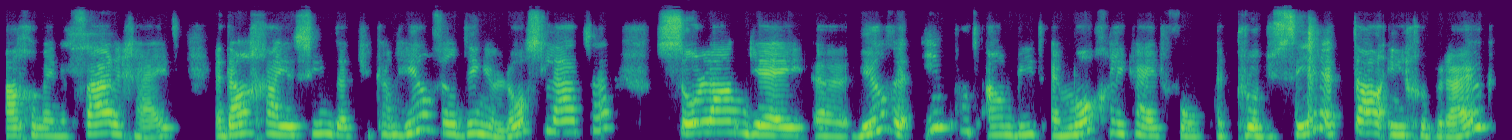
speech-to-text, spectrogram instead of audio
algemene vaardigheid. En dan ga je zien dat je kan heel veel dingen loslaten, zolang jij eh, heel veel input aanbiedt en mogelijkheid voor het produceren, taal in gebruik,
